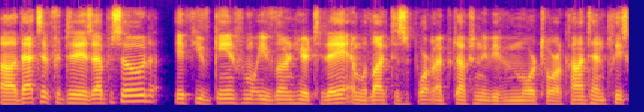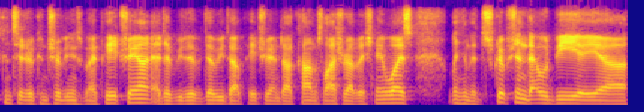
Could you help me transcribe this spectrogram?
Uh, that's it for today's episode. If you've gained from what you've learned here today and would like to support my production of even more Torah content, please consider contributing to my Patreon at www.patreon.com slash Rabbi. Link in the description. That would be a, uh,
